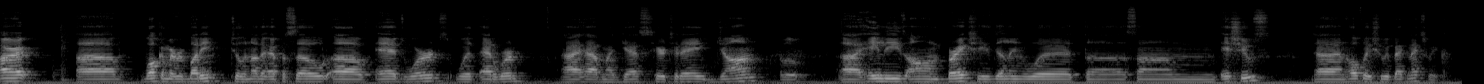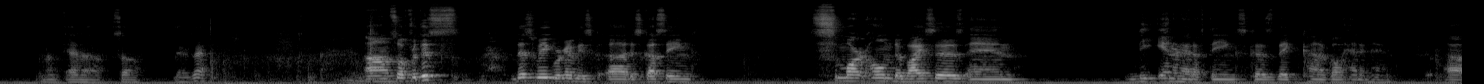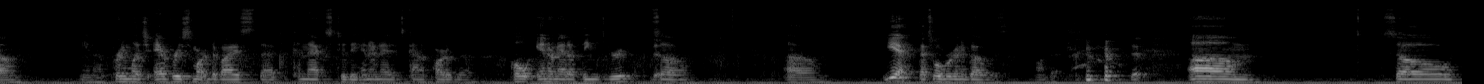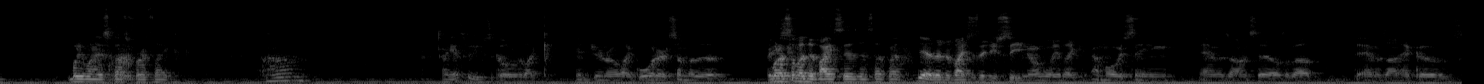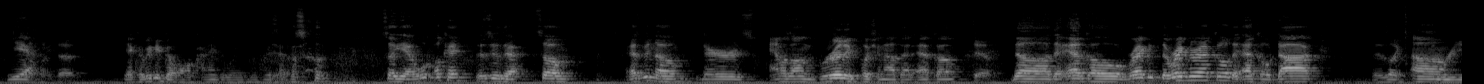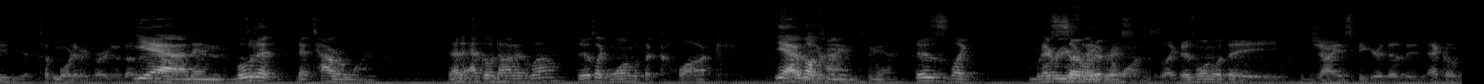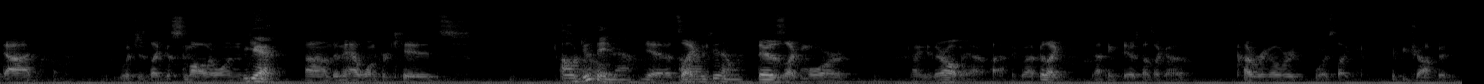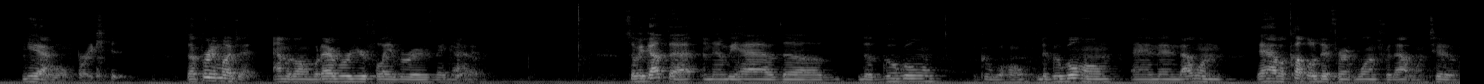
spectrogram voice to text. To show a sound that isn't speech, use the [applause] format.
All right. Um, welcome everybody to another episode of Ed's Words with Edward. I have my guest here today, John. Hello. Uh, Haley's on break. She's dealing with uh, some issues, uh, and hopefully she'll be back next week. Um, And uh, so there's that. Um, so for this this week, we're going to be uh, discussing smart home devices and the Internet of Things because they kind of go hand in hand. Um, you know, pretty much every smart device that connects to the internet is kind of part of the whole Internet of Things group. Yeah. So, um, yeah, that's what we're gonna go with on that. Yep. [laughs] Um, so, what do you want to discuss first? Like, Um, I guess we could just go over like in general, like what are some of the what are some of the devices and stuff like? yeah the devices that you see normally? Like I'm always seeing Amazon sales about the Amazon Echoes, Yeah. stuff like that. Yeah, because we could go all kinds of ways with this Yeah. episode. [laughs] So yeah, well, okay, let's do that. So, as we know, there's Amazon really pushing out that Echo. Yeah, The the Echo reg, the regular Echo, the Echo Dot. there's like Um, three to four different versions of it. Yeah, and then what was that that Tower one? Is that an Echo Dot as well? There's like one with a clock. Yeah, there's all kinds. Yeah, There's like whatever your several different is. ones. Like there's one with a giant speaker. There's the Echo Dot, which is like the smaller one. Yeah. Um, then they have one for kids. Oh, do they now? Yeah, it's Oh, like didn't see that one. there's like more. Like, they're all made out of plastic, but I feel like I think theirs has like a covering over it, where it's like if you drop it, Yeah. it won't break it. So pretty much Amazon, whatever your flavor is, they got Yeah. it. So we got that, and then we have the the Google Google Home. the Google Home, and then that one they have a couple of different ones for that one too.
